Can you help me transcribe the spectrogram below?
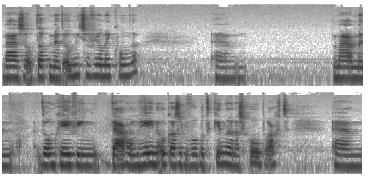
waar ze op dat moment ook niet zoveel mee konden. Maar mijn, de omgeving daaromheen, ook als ik bijvoorbeeld kinderen naar school bracht, ehm,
